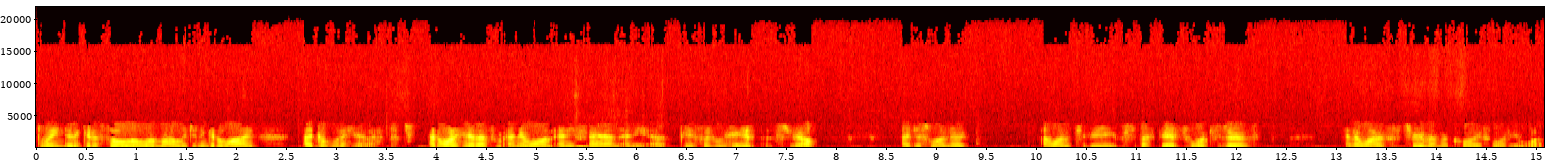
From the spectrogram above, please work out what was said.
Blaine didn't get a solo or Marley didn't get a line. I don't want to hear that. I don't want to hear that from anyone, any fan, any uh, person who hated this show. I just wanted, I want it to be respected for what it deserves, and I want us to remember Cory for what he was.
